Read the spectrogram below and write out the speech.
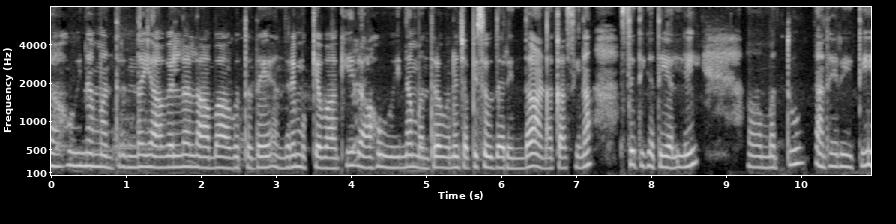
ರಾಹುವಿನ ಮಂತ್ರದಿಂದ ಯಾವೆಲ್ಲ ಲಾಭ ಆಗುತ್ತದೆ ಅಂದರೆ ಮುಖ್ಯವಾಗಿ ರಾಹುವಿನ ಮಂತ್ರವನ್ನು ಜಪಿಸುವುದರಿಂದ ಹಣಕಾಸಿನ ಸ್ಥಿತಿಗತಿಯಲ್ಲಿ ಮತ್ತು ಅದೇ ರೀತಿ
